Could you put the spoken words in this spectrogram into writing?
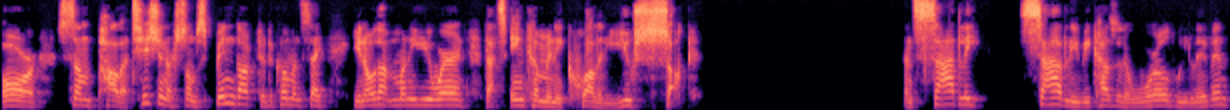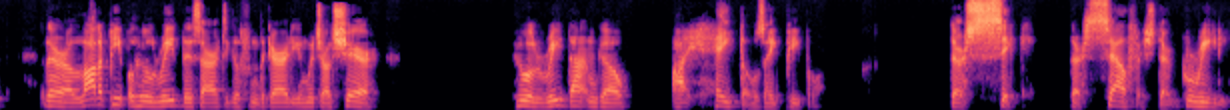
or some politician or some spin doctor to come and say, you know that money you earn, that's income inequality. You suck. And sadly, sadly, because of the world we live in, there are a lot of people who will read this article from The Guardian, which I'll share, who will read that and go, I hate those eight people. They're sick. They're selfish. They're greedy.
